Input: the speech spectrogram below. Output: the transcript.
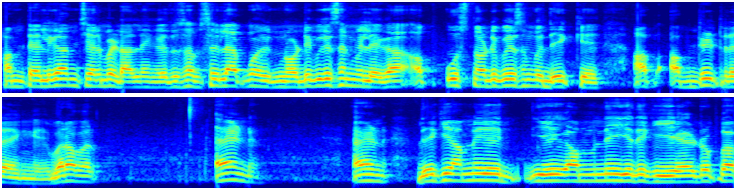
हम टेलीग्राम चैनल पे डालेंगे तो सबसे पहले आपको एक नोटिफिकेशन मिलेगा। अब उस नोटिफिकेशन को देख के आप अपडेट रहेंगे, बराबर? एंड एंड देखिए, हमने ये ये, हमने ये देखिए, ये एड्रॉप का,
